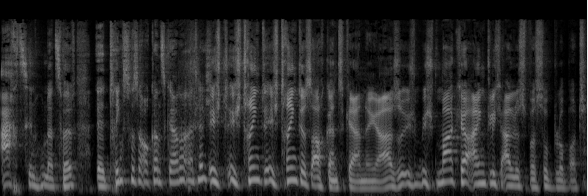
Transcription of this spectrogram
1812. Äh, trinkst du es auch ganz gerne eigentlich? Ich, ich trinke ich trink das auch ganz gerne, ja. Also ich, ich mag ja eigentlich alles, was so blubbert.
